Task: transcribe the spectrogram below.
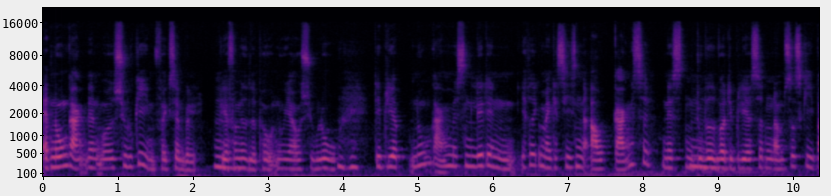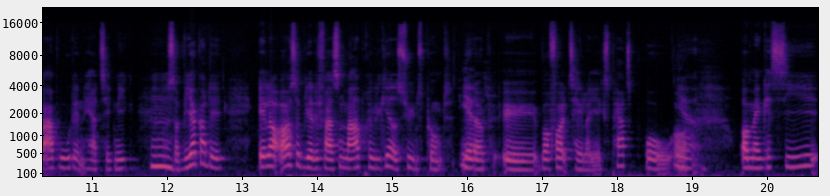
at nogle gange den måde, psykologien for eksempel mm. bliver formidlet på, nu er jeg jo psykolog, mm-hmm. det bliver nogle gange med sådan lidt en, jeg ved ikke, om man kan sige sådan en arrogance næsten, mm. du ved, hvor det bliver sådan, om så skal I bare bruge den her teknik, mm. og så virker det. Eller også bliver det faktisk en meget privilegeret synspunkt, netop, yeah. øh, hvor folk taler i ekspertsprog. Og, yeah. og man kan sige,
